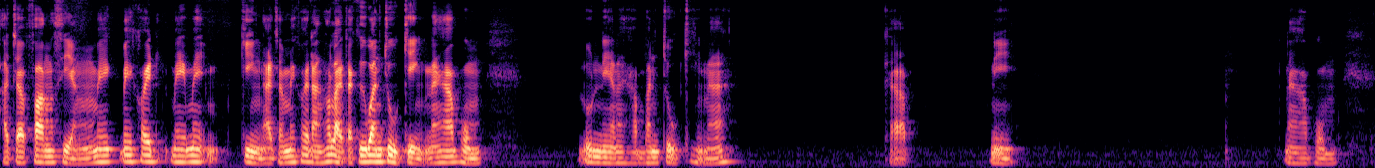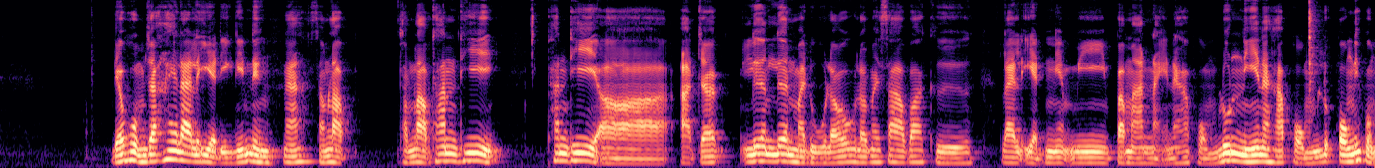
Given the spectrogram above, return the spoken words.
อาจจะฟังเสียงไม่ไม่ค่อยไม่ไม่กิ่ง อาจจะไม่ค่อยดังเท่าไหร่แต่คือบรรจุกิ่งนะครับ ผมรุ่นนี้นะครับ บรรจุกิ่งนะครับ นี่นะครับผม เดี๋ยวผมจะให้รายละเอียดอีกนิดนึงนะสำหรับสำหรับท่านที่ท่านที่อ่าอาจจะเลื่อนเลื่อนมาดูแล้วเราไม่ทราบว่าคือรายละเอียดเนี่ยมีประมาณไหนนะครับผมรุ่นนี้นะครับผมองค์ที่ผม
